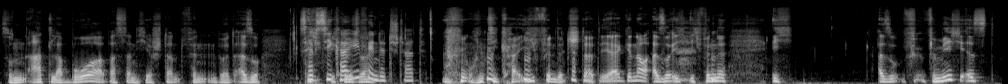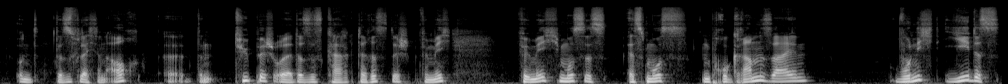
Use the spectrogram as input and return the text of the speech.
so eine Art Labor, was dann hier stattfinden wird. Also Selbst ich- die ich KI sagen- findet statt. und die KI findet statt. Ja, genau. Also ich, ich finde, ich, also für, für mich ist, und das ist vielleicht dann auch äh, dann typisch oder das ist charakteristisch für mich, für mich muss es, es muss ein Programm sein, wo nicht jedes,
